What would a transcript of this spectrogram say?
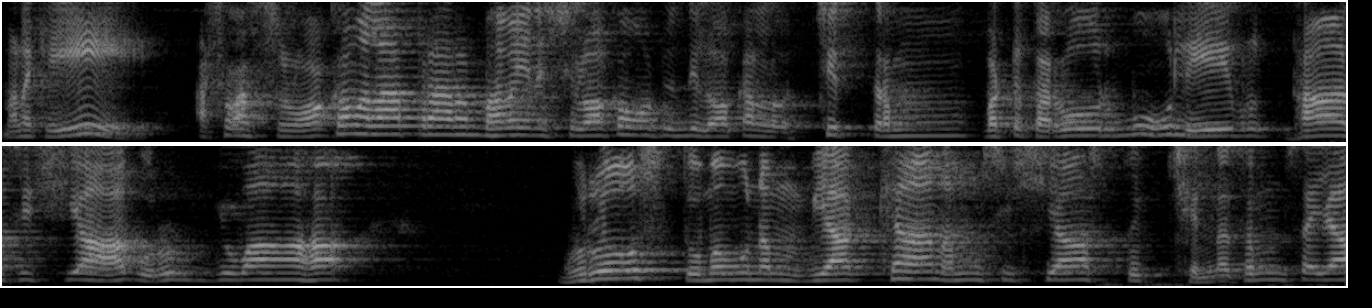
మనకి అసలు ఆ శ్లోకం అలా ప్రారంభమైన శ్లోకం ఒకటి ఉంది లోకంలో. చిత్రం వటు తరోర్మూలే వృద్ధా శిష్యా గురుర్యువాహ. గురోస్తు మౌనం వ్యాఖ్యానం శిష్యాస్తు చిన్న సంశయా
